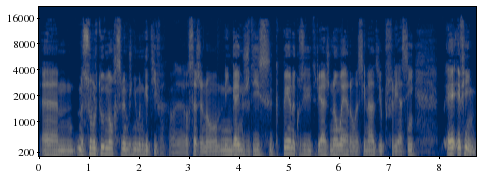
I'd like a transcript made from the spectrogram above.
um, mas sobretudo não recebemos nenhuma negativa. Uh, ou seja, não, ninguém nos disse que pena que os editoriais não eram assinados e eu preferia assim. É, enfim,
